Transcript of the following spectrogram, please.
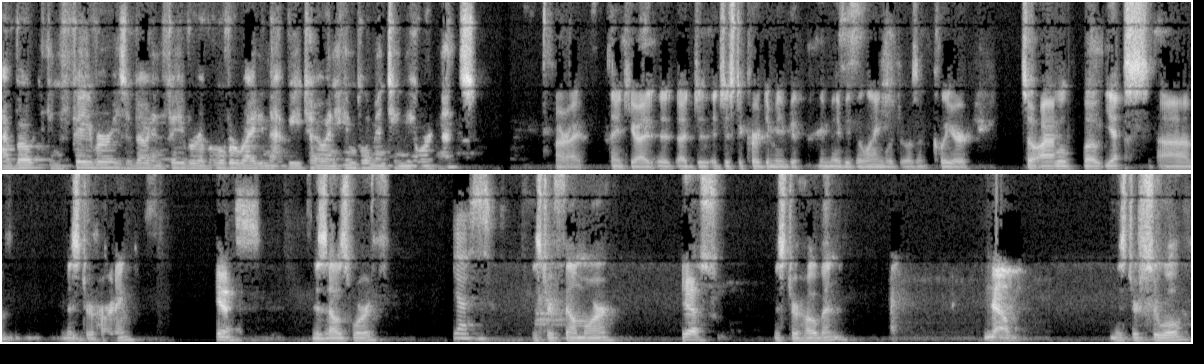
a vote in favor is a vote in favor of overriding that veto and implementing the ordinance. All right. Thank you. I, it, it, just occurred to me that maybe the language wasn't clear. So I will vote yes. Um, Mr. Harding? Yes. Ms. Ellsworth? Yes. Mr. Fillmore? Yes. Mr. Hoban? No. Mr. Sewell?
